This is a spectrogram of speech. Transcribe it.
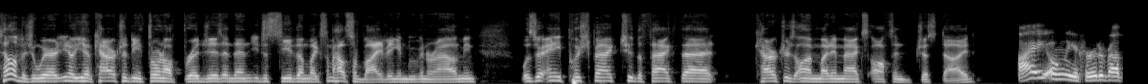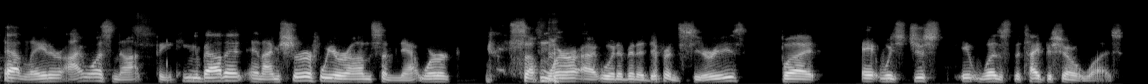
television, where you know you have characters being thrown off bridges, and then you just see them like somehow surviving and moving around. I mean, was there any pushback to the fact that characters on Mighty Max often just died? I only heard about that later. I was not thinking about it. And I'm sure if we were on some network somewhere, I would have been a different series. But it was just, it was the type of show it was.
